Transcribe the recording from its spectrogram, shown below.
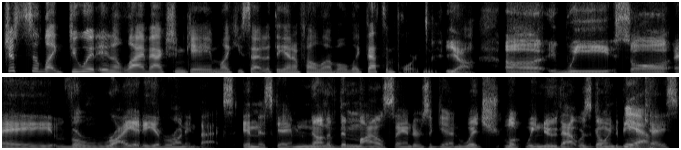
just to like do it in a live action game, like you said, at the NFL level, like that's important. Yeah. Uh, we saw a variety of running backs in this game. None of them Miles Sanders again, which look, we knew that was going to be Yeah. the case.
